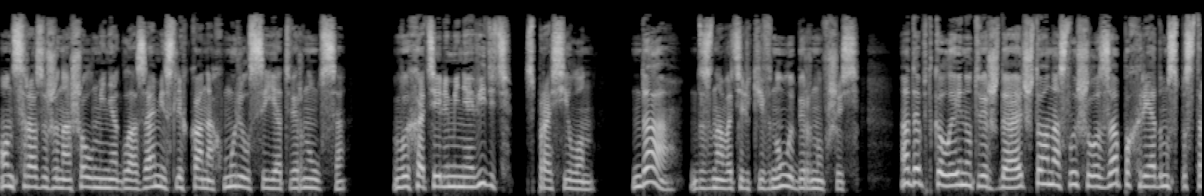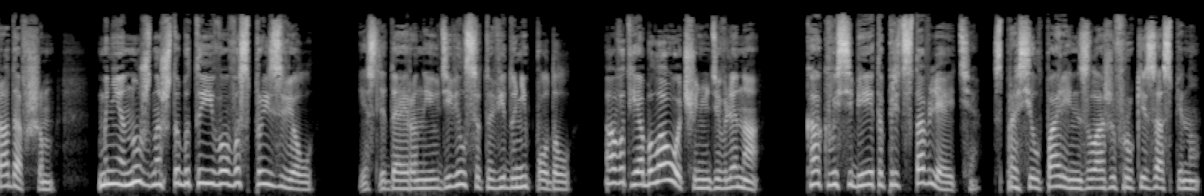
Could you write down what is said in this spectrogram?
Он сразу же нашел меня глазами, слегка нахмурился и отвернулся. «Вы хотели меня видеть?» — спросил он. «Да», — дознаватель кивнул, обернувшись. Адептка Лейн утверждает, что она слышала запах рядом с пострадавшим. Мне нужно, чтобы ты его воспроизвел. Если Дайрон и удивился, то виду не подал. А вот я была очень удивлена. «Как вы себе это представляете?» — спросил парень, заложив руки за спину.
